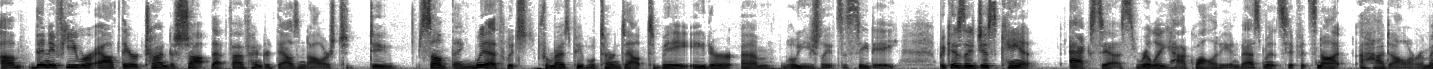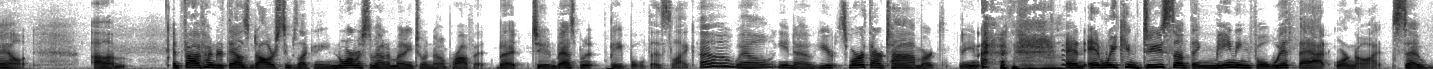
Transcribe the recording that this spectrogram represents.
um, than if you were out there trying to shop that $500,000 to do something with, which for most people turns out to be either, um, well, usually it's a CD, because they just can't access really high quality investments if it's not a high dollar amount. Um, and five hundred thousand dollars seems like an enormous amount of money to a nonprofit, but to investment people, that's like, oh well, you know, it's worth our time, or you know, mm-hmm. and and we can do something meaningful with that or not. So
